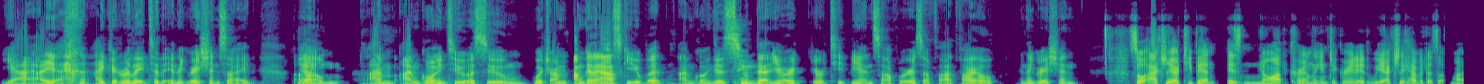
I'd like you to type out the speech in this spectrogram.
Yeah, I I could relate to the integration side. Yeah. Um, I'm I'm going to assume, which I'm I'm going to ask you, but I'm going to assume that your your TPN software is a flat file integration. So actually, our TPN is not currently integrated. We actually have it as a, a,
